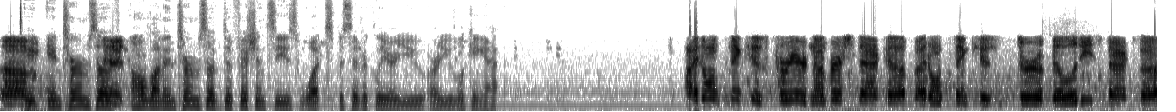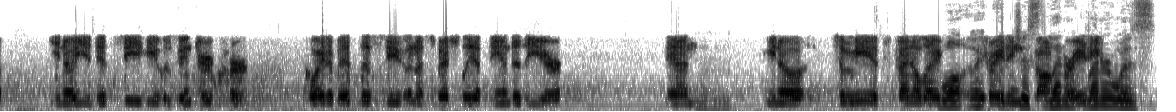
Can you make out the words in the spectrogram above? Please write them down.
Um, in, in terms of it- hold on, in terms of deficiencies, what specifically are you are you looking at? I don't think his career numbers stack up. I don't think his durability stacks up. You know, you did see he was injured for quite a bit this season, especially at the end of the year. And you know, to me, it's kind of like Mm-hmm. Well, it- trading it just Tom Leonard, Brady. Lehner was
